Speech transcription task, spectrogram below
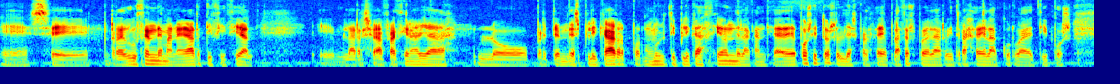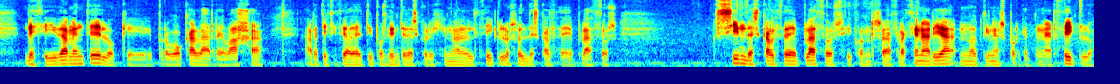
eh, se reducen de manera artificial. Eh, la reserva fraccionaria lo pretende explicar por multiplicación de la cantidad de depósitos, el descalce de plazos por el arbitraje de la curva de tipos. Decididamente lo que provoca la rebaja artificial de tipos de interés que origina el ciclo es el descalce de plazos. Sin descalce de plazos y con reserva fraccionaria no tienes por qué tener ciclo.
